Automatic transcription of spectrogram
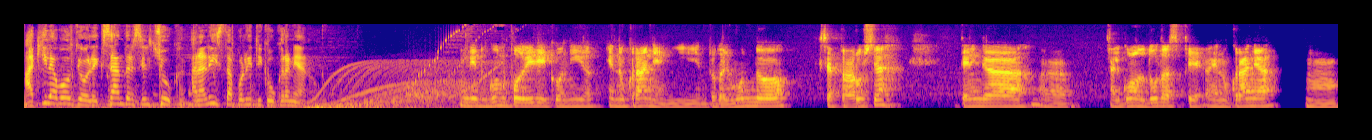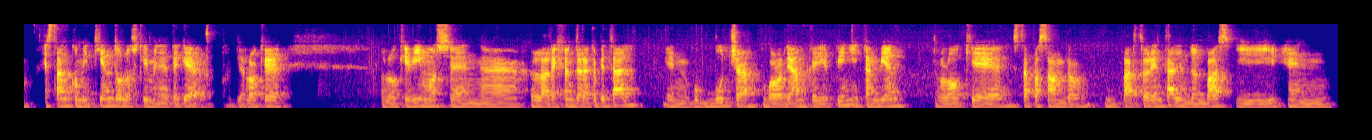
Aquí la voz de Alexander Silchuk, analista político ucraniano. Ningún político ni en Ucrania ni en todo el mundo, excepto Rusia, tenga uh, algunas dudas que en Ucrania um, están cometiendo los crímenes de guerra. Porque lo que, lo que vimos en uh, la región de la capital, en Bucha, Borodianka y Irpin, y también lo que está pasando en parte oriental, en Donbass y en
